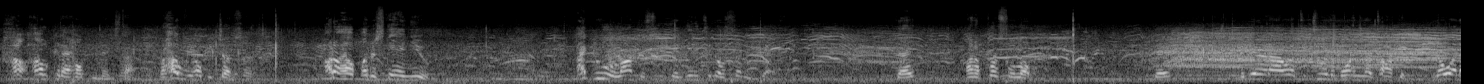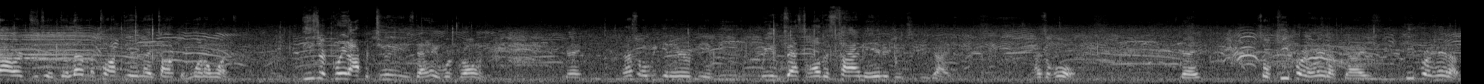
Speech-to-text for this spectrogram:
how, how can I help you next time? Or how do we help each other? How do I help understand you? I grew a lot this weekend getting to know some of you guys. Okay? On a personal level. Okay? And I are up to 2 in the morning night talking. And I are to, to 11 o'clock the other night talking, one-on-one. These are great opportunities that, hey, we're growing. Okay? That's why we get Airbnb. We invest all this time and energy to you guys as a whole. Okay? So keep our head up, guys. Keep our head up.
